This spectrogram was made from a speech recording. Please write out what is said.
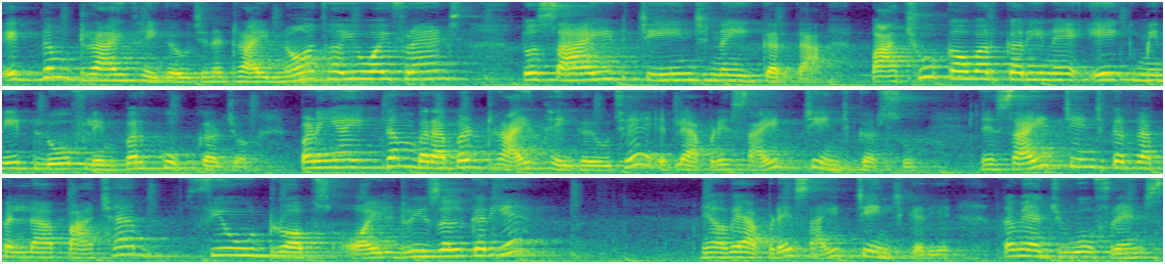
એકદમ ડ્રાય થઈ ગયું છે ને ડ્રાય ન થયું હોય ફ્રેન્ડ્સ તો સાઈડ ચેન્જ નહીં કરતા. પાછું કવર કરીને એક મિનિટ લો ફ્લેમ પર કૂક કરજો. પણ અહીંયા એકદમ બરાબર ડ્રાય થઈ ગયું છે, એટલે આપણે સાઈડ ચેન્જ કરશું. ને સાઈડ ચેન્જ કરતાં પહેલાં પાછા ફ્યુ ડ્રોપ્સ ઓઇલ ડ્રીઝલ કરીએ. ને હવે આપણે સાઈડ ચેન્જ કરીએ. તમે આ જુઓ ફ્રેન્ડ્સ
